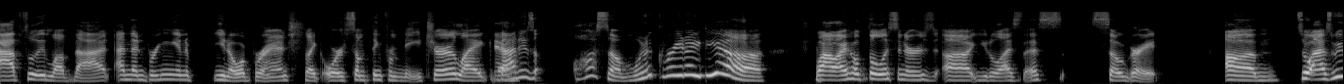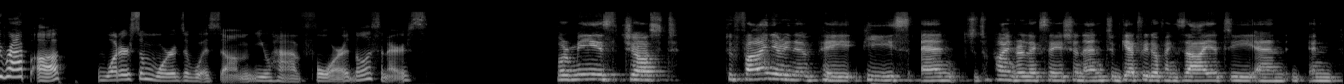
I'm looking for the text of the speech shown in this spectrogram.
absolutely love that. And then bringing in a, you know, a branch like or something from nature, like yeah. that is awesome. What a great idea. Wow, I hope the listeners uh utilize this. So great. Um so as we wrap up, what are some words of wisdom you have for the listeners? For me, it's just to find your inner peace and to find relaxation and to get rid of anxiety and and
